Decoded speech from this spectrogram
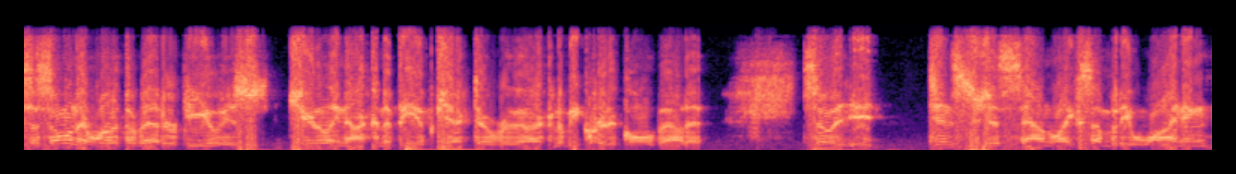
So someone that wrote the bad review is generally not going to be objective or they're not going to be critical about it. So it, it tends to just sound like somebody whining.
